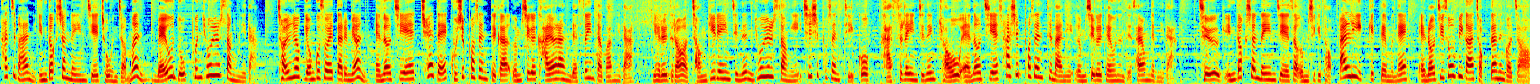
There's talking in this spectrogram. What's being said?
하지만 인덕션 레인지의 좋은 점은 매우 높은 효율성입니다. 전력연구소에 따르면 에너지의 최대 90%가 음식을 가열하는 데 쓰인다고 합니다. 예를 들어 전기레인지는 효율성이 70%이고 가스레인지는 겨우 에너지의 40%만이 음식을 데우는 데 사용됩니다. 즉, 인덕션 레인지에서 음식이 더 빨리 익기 때문에 에너지 소비가 적다는 거죠.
